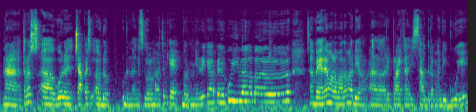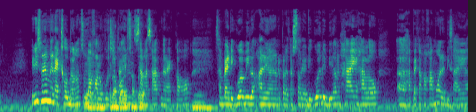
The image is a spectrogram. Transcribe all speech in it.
Nah terus gue udah capek eh, udah udah nangis segala macam kayak baru menyadari kayak HP aku hilang apa. Sampai akhirnya malam-malam ada yang eh, reply ke Instagram adik gue ini sebenarnya miracle banget sumpah Iya, kalau gue ceritain sampai- sangat-sangat miracle. Hmm. sampai adik gue bilang ada yang reply ke story adik gue dia bilang hai halo eh, HP kakak kamu ada di saya.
